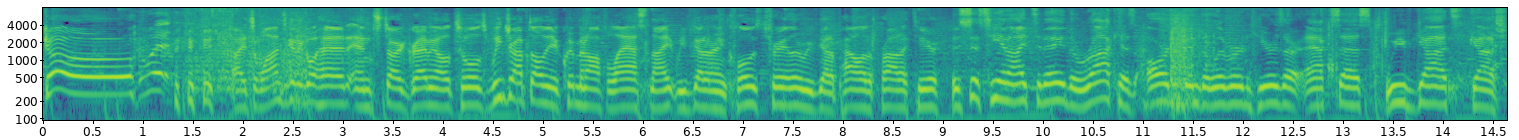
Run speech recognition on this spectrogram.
go! Do it. all right, so Juan's gonna go ahead and start grabbing all the tools. We dropped all the equipment off last night. We've got our enclosed trailer. We've got a pallet of product here. It's just he and I today. The rock has already been delivered. Here's our access. We've got, gosh,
